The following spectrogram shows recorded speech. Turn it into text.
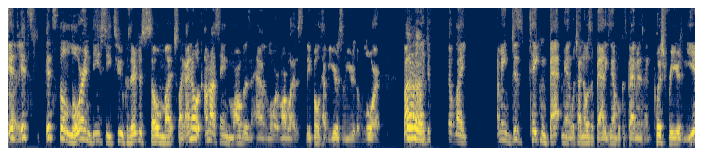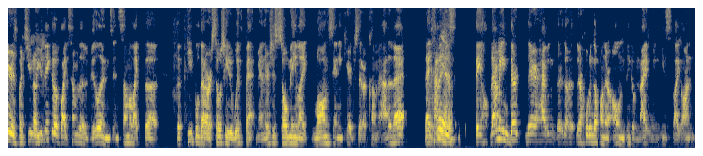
It, sorry it's it's the lore in DC too, because there's just so much. Like I know I'm not saying Marvel doesn't have lore. Marvel has they both have years and years of lore. But I don't know, like just think of, like I mean, just taking Batman, which I know is a bad example because Batman has been pushed for years and years. But you know, you mm-hmm. think of like some of the villains and some of like the the people that are associated with Batman. There's just so many like long-standing characters that have come out of that. That kind of Yeah. just they. I mean, they're they're having they're, they're they're holding up on their own. Think of Nightwing. He's like on.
